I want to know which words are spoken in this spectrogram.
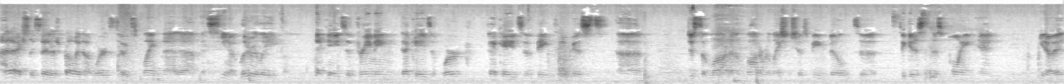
I'd actually say there's probably not words to explain that. Um, it's you know literally decades of dreaming, decades of work, decades of being focused. Uh, just a lot of lot of relationships being built to to get us to this point, and you know it,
